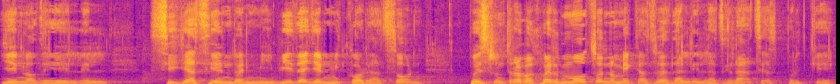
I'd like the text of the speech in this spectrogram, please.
lleno de Él. Él sigue haciendo en mi vida y en mi corazón pues un trabajo hermoso, no me canso de darle las gracias porque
